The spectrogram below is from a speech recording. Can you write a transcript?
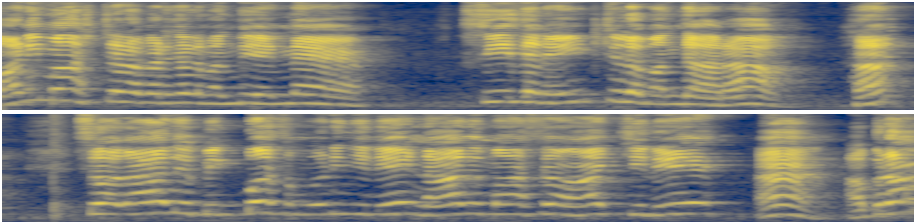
மணி மாஸ்டர் அவர்கள் வந்து என்ன சீசன் எயிட்டில் வந்தாரா? ஆ? ஸோ அதாவது பிக் பாஸ் முடிஞ்சுது நாலு மாதம் ஆச்சுது. ஆ அப்புறம்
